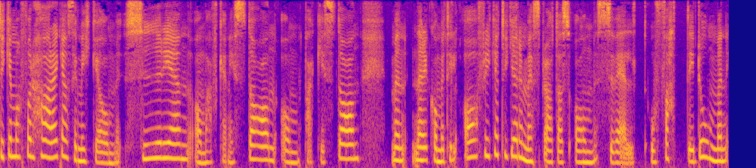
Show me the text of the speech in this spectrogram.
tycker man får höra ganska mycket om Syrien, om Afghanistan, om Pakistan. Men när det kommer till Afrika tycker jag det mest pratas om svält och fattigdom men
